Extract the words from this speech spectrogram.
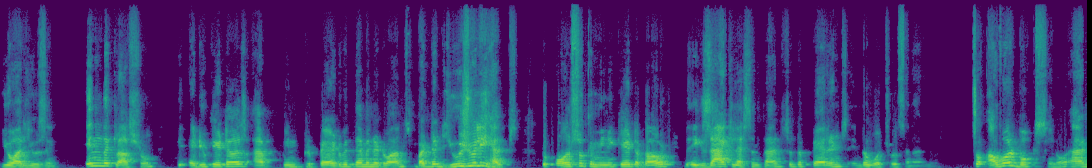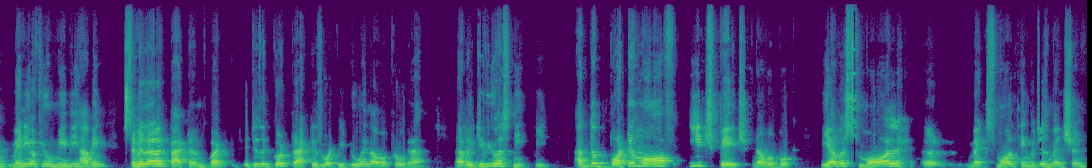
you are using in the classroom the educators have been prepared with them in advance but that usually helps to also communicate about the exact lesson plans to the parents in the virtual scenario so our books, you know, and many of you may be having similar patterns, but it is a good practice what we do in our program. I will give you a sneak peek. At the bottom of each page in our book, we have a small, uh, small thing which is mentioned,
